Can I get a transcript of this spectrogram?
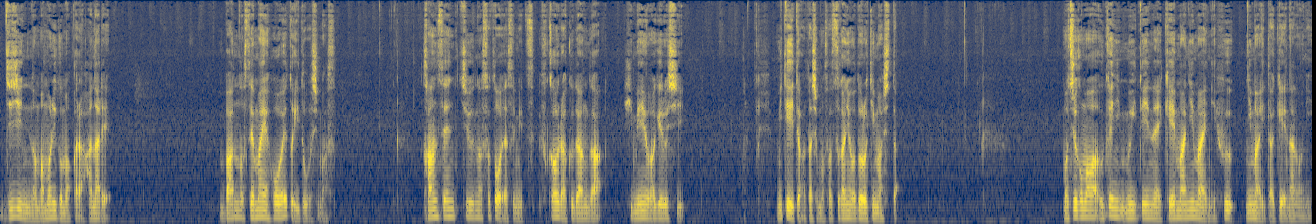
自陣の守り駒から離れ盤の狭い方へと移動します。観戦中の佐藤康光深浦九段が悲鳴を上げるし見ていた私もさすがに驚きました。持ち駒は受けに向いていない桂馬2枚に歩2枚だけなのに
